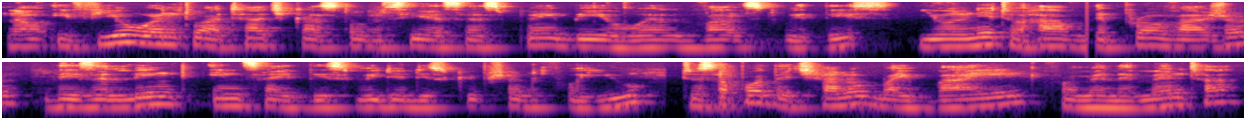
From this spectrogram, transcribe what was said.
Now if you want to attach custom CSS, maybe you're well advanced with this, you will need to have the pro version. There's a link inside this video description for you to support the channel by buying from Elementor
